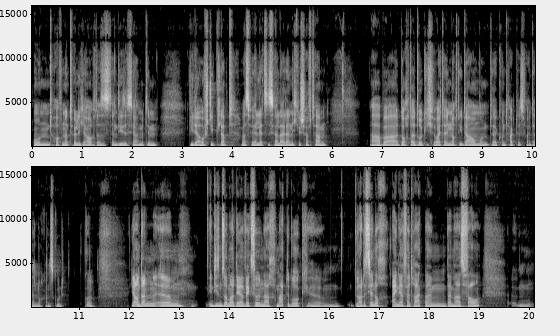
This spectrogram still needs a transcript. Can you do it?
und hoffe natürlich auch, dass es dann dieses Jahr mit dem Wiederaufstieg klappt, was wir letztes Jahr leider nicht geschafft haben. Aber doch, da drücke ich weiterhin noch die Daumen und der Kontakt ist weiterhin noch ganz gut. Cool. Ja, und dann ähm, in diesem Sommer der Wechsel nach Magdeburg. Ähm, du hattest ja noch ein Jahr Vertrag beim, beim HSV. Ähm,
